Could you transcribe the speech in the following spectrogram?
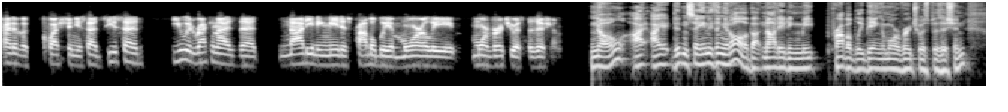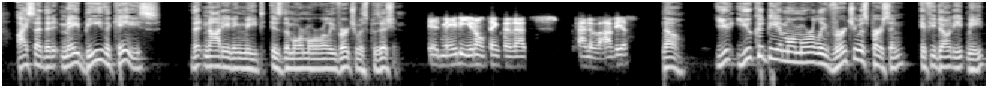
kind of a question. You said so. You said you would recognize that not eating meat is probably a morally more virtuous position. No, I, I didn't say anything at all about not eating meat probably being a more virtuous position. I said that it may be the case that not eating meat is the more morally virtuous position. It maybe you don't think that that's kind of obvious. No. You you could be a more morally virtuous person if you don't eat meat,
